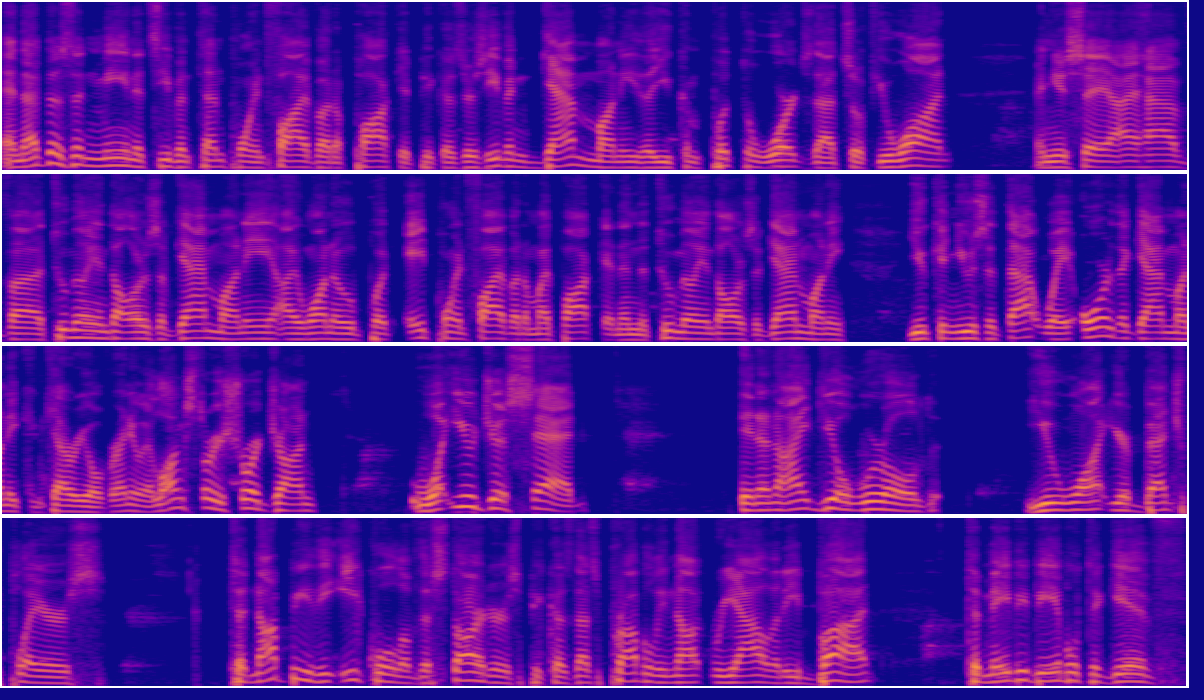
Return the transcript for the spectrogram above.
And that doesn't mean it's even 10.5 out of pocket because there's even GAM money that you can put towards that. So if you want, and you say, I have uh, $2 million of GAM money, I want to put 8.5 out of my pocket, and the $2 million of GAM money, you can use it that way, or the GAM money can carry over. Anyway, long story short, John, what you just said, in an ideal world, you want your bench players to not be the equal of the starters because that's probably not reality, but to maybe be able to give,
